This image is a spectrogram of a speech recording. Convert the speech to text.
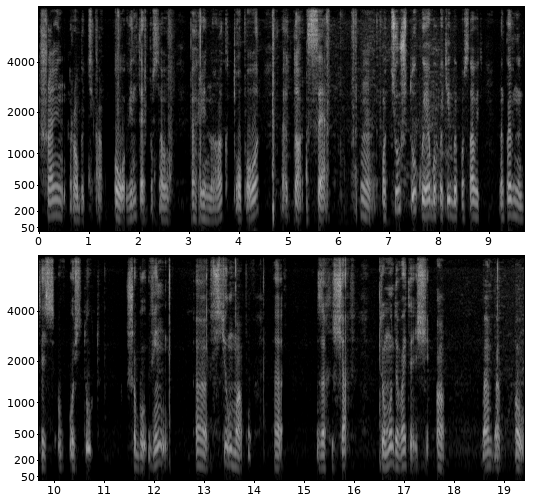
Що він робить цікаво? О, він теж поставив грінак, топово. Е, Так, все. Оцю штуку я би хотів би поставити, напевно, десь ось тут, щоб він е, всю мапу е, захищав. Тому давайте ще. А. Бем-бем. Оу.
